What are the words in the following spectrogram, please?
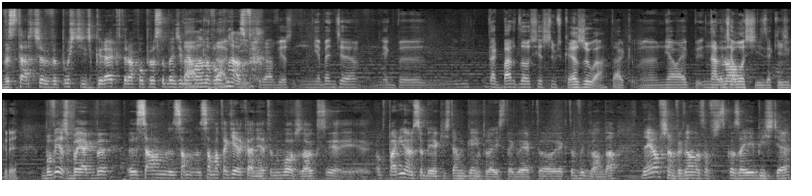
wystarczy wypuścić grę, która po prostu będzie miała nową tak, nazwę. Która, wiesz, nie będzie jakby tak bardzo się z czymś kojarzyła, tak? Miała jakby naleciałości no. z jakiejś gry. Bo wiesz, bo jakby e, sam, sam, sama ta gierka, nie, ten Watch Dogs, odpaliłem sobie jakiś tam gameplay z tego, jak to, jak to wygląda. No i owszem, wygląda to wszystko zajebiście,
